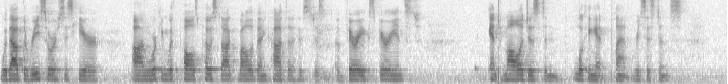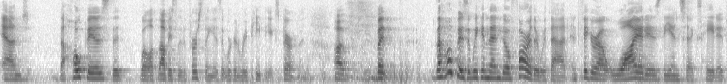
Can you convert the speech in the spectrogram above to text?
without the resources here. I'm working with Paul's postdoc, Bala Venkata, who's just a very experienced entomologist and looking at plant resistance. And the hope is that, well, obviously the first thing is that we're going to repeat the experiment. Uh, but the hope is that we can then go farther with that and figure out why it is the insects hate it.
